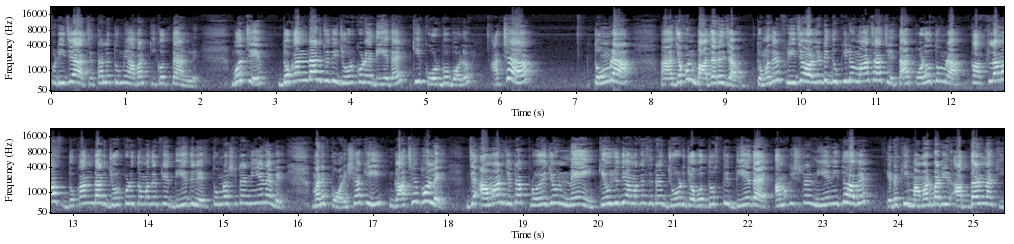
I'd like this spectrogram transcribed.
ফ্রিজে আছে, তাহলে তুমি আবার কি করতে আনলে? বলছে, দোকানদার যদি জোর করে দিয়ে দেয়, কি করব বলো? আচ্ছা তোমরা যখন বাজারে যাও, তোমাদের ফ্রিজে অলরেডি দু কিলো মাছ আছে, তারপরেও তোমরা কাতলা মাছ দোকানদার জোর করে তোমাদেরকে দিয়ে দিলে তোমরা সেটা নিয়ে নেবে। মানে পয়সা কি গাছে ফলে? যে আমার যেটা প্রয়োজন নেই, কেউ যদি আমাকে সেটা জোর জবরদস্তি দিয়ে দেয়, আমাকে সেটা নিয়ে নিতে হবে? এটা কি মামার বাড়ির আবদার নাকি?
